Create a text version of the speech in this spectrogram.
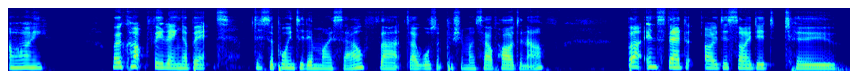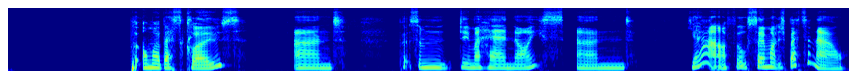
I woke up feeling a bit disappointed in myself that I wasn't pushing myself hard enough. But instead, I decided to put on my best clothes and put some, do my hair nice. And yeah, I feel so much better now.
